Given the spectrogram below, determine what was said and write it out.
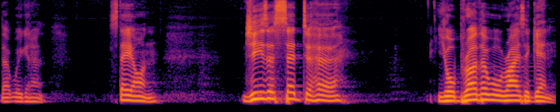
that we're going to stay on. Jesus said to her, Your brother will rise again.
